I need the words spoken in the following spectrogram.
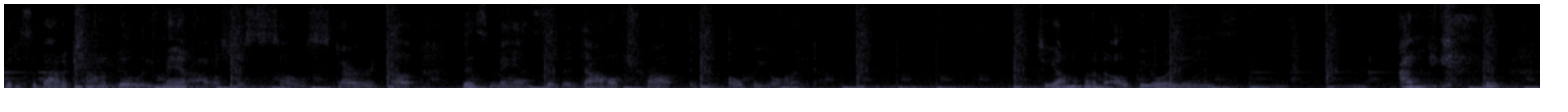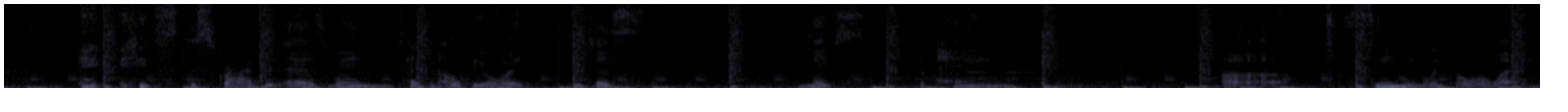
but it's about accountability. Man, I was just so stirred up. This man said that Donald Trump is an opioid. Do y'all know what an opioid is? I mean, he, he described it as when you take an opioid, it just makes the pain uh, seemingly go away,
